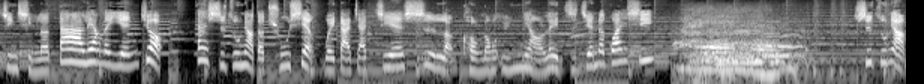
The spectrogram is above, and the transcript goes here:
进行了大量的研究。但始祖鸟的出现，为大家揭示了恐龙与鸟类之间的关系。始祖鸟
